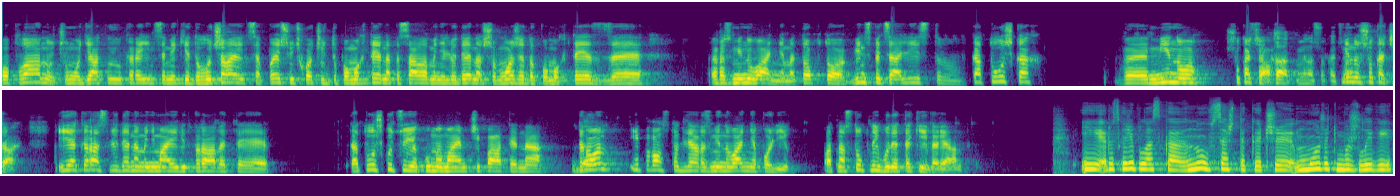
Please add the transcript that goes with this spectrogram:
по плану. Чому дякую українцям, які долучаються, пишуть, хочуть допомогти. Написала мені людина, що може допомогти з розмінуваннями. Тобто він спеціаліст в катушках, в міношукачах Так, міношукача. міношукачах. І якраз людина мені має відправити катушку, цю, яку ми маємо чіпати на дрон, і просто для розмінування полів. От наступний буде такий варіант. І розкажіть, будь ласка, ну все ж таки, чи можуть можливі,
